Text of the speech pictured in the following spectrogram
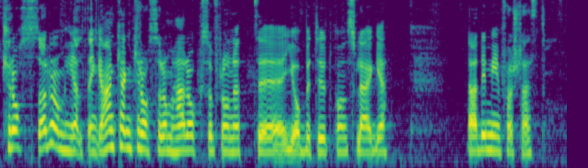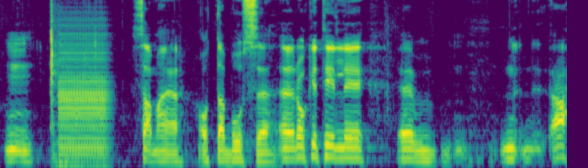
krossade dem helt enkelt. Han kan krossa dem här också från ett eh, jobbigt utgångsläge. Ja, det är min första häst. Mm. Samma här, åtta Bosse. Eh, Rocky Tilly, eh, ah,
